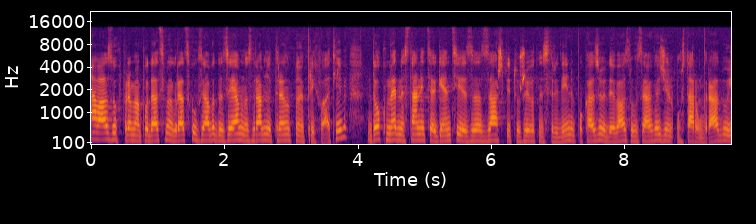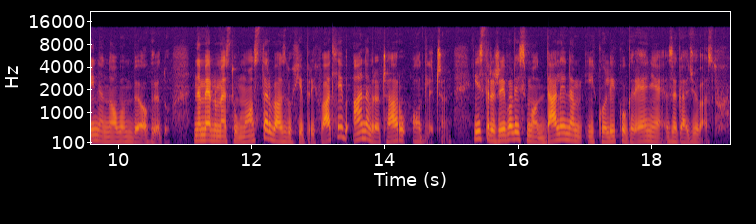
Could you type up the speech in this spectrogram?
A vazduh prema podacima Gradskog zavoda za javno zdravlje trenutno je prihvatljiv, dok merne stanice Agencije za zaštitu životne sredine pokazuju da je vazduh zagađen u Starom gradu i na Novom Beogradu. Na mernom mestu u Mostar vazduh je prihvatljiv, a na Vračaru odličan. Istraživali smo da li nam i koliko grejanje zagađuje vazduh.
